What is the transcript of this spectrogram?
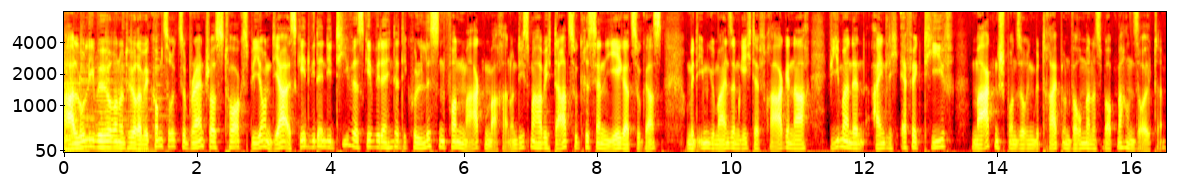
Hallo liebe Hörerinnen und Hörer, willkommen zurück zu Brand Trust Talks Beyond. Ja, es geht wieder in die Tiefe, es geht wieder hinter die Kulissen von Markenmachern und diesmal habe ich dazu Christian Jäger zu Gast und mit ihm gemeinsam gehe ich der Frage nach, wie man denn eigentlich effektiv Markensponsoring betreibt und warum man das überhaupt machen sollte.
